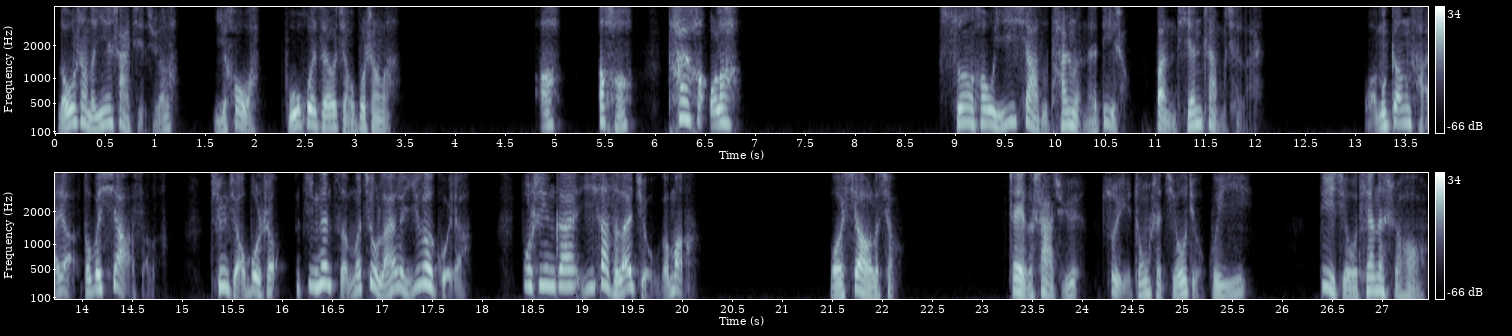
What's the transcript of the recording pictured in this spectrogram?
楼上的阴煞解决了，以后啊不会再有脚步声了。”啊。啊，好，太好了！孙猴一下子瘫软在地上，半天站不起来。我们刚才呀都被吓死了，听脚步声，今天怎么就来了一个鬼啊？不是应该一下子来九个吗？我笑了笑，这个煞局最终是九九归一，第九天的时候，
